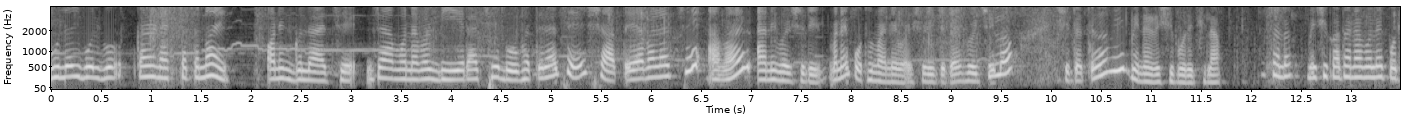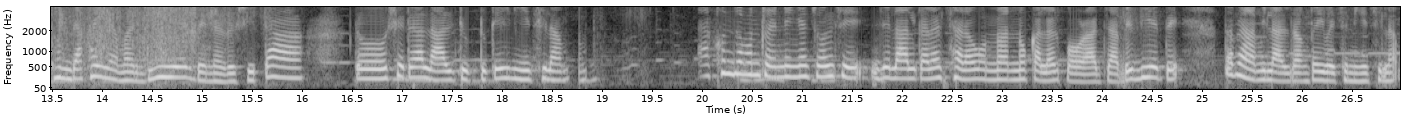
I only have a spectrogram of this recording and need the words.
গুলোই বলব কারণ একটা তো নয়। অনেকগুলো আছে। যেমন আমার বিয়ের আছে, বউ ভাতের আছে, সাথে আবার আছে আমার অ্যানিভার্সারির মানে প্রথম অ্যানিভার্সারি যেটা হয়েছিল, সেটাতেও আমি বেনারসি পরেছিলাম। চলো, বেশি কথা না বলে প্রথম দেখাই আমার বিয়ের বেনারসিটা। তো সেটা লাল টুকটুকেই নিয়েছিলাম। এখন যেমন ট্রেন্ডিংয়ে চলছে যে লাল কালার ছাড়াও অন্যান্য কালার পরা যাবে বিয়েতে, তবে আমি লাল রঙটাই বেছে নিয়েছিলাম।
